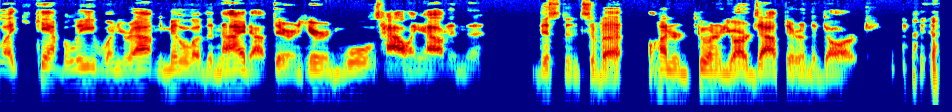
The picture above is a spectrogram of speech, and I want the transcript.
like you can't believe when you're out in the middle of the night out there and hearing wolves howling out in the distance of a 100, 200 yards out there in the dark.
